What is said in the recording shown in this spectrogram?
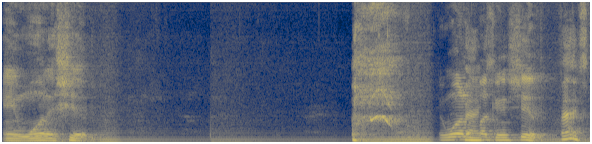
and won a ship. and won a fucking ship. Facts.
